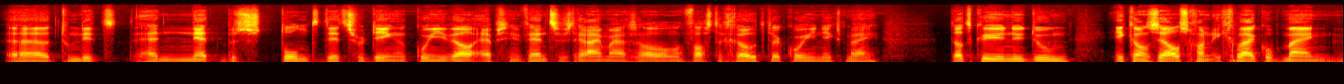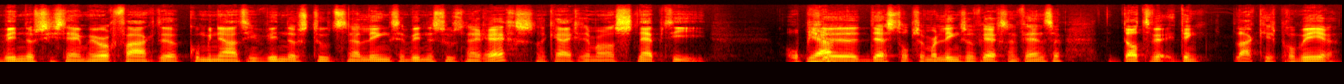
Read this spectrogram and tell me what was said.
Eh, toen dit net bestond, dit soort dingen, kon je wel apps in vensters draaien, maar ze hadden een vaste grootte, daar kon je niks mee. Dat kun je nu doen. Ik kan zelfs gewoon, ik gebruik op mijn Windows systeem heel erg vaak de combinatie Windows toets naar links en Windows toets naar rechts. Dan krijg je maar een snap die op Ja. je desktop zeg maar links of rechts een venster. Dat ik denk, laat ik eens proberen.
